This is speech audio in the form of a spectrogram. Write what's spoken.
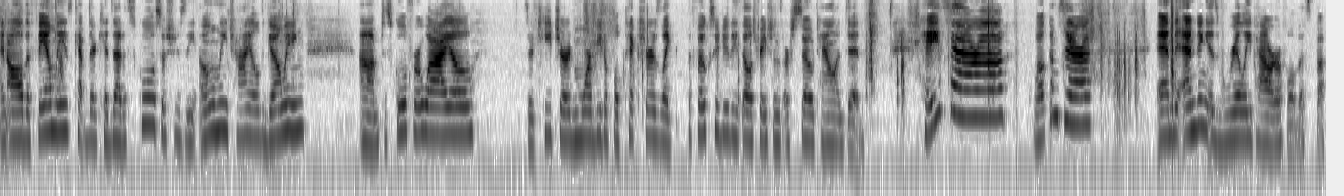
And all the families kept their kids out of school so she was the only child going um, to school for a while. Their teacher more beautiful pictures. Like the folks who do these illustrations are so talented. Hey Sarah! Welcome Sarah and the ending is really powerful, this book.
